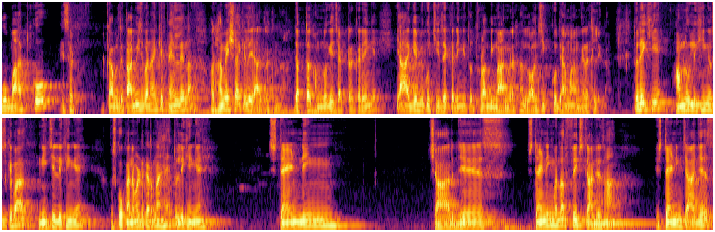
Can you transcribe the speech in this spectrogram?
वो बात को ऐसा क्या बोलते ताबीज बना के पहन लेना और हमेशा के लिए याद रखना। जब तक हम लोग ये चैप्टर करेंगे या आगे भी कुछ चीज़ें करेंगे तो थोड़ा दिमाग में रखना लॉजिक को दिमाग में रख लेना। तो देखिए, हम लोग लिखेंगे उसके बाद, नीचे लिखेंगे, उसको कन्वर्ट करना है तो लिखेंगे स्टैंडिंग चार्जेस स्टैंडिंग मतलब फिक्स चार्जेस हाँ? स्टैंडिंग चार्जेस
